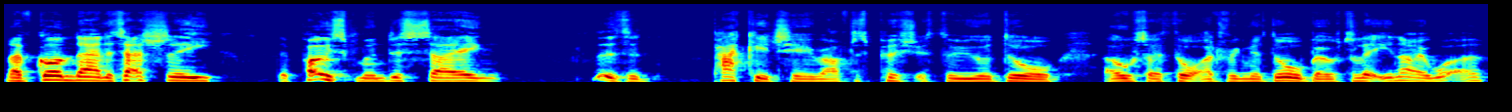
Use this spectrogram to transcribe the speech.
And I've gone down. It's actually the postman just saying, "There's a package here. I've just pushed it through your door." I also thought I'd ring the doorbell to let you know what a,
